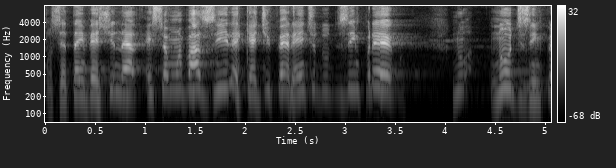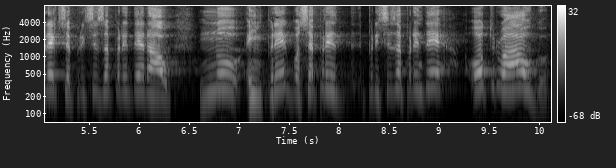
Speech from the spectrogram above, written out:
você está investindo nela. Isso é uma vasilha que é diferente do desemprego. No, no, desemprego você precisa aprender algo. No emprego você precisa aprender outro algo.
